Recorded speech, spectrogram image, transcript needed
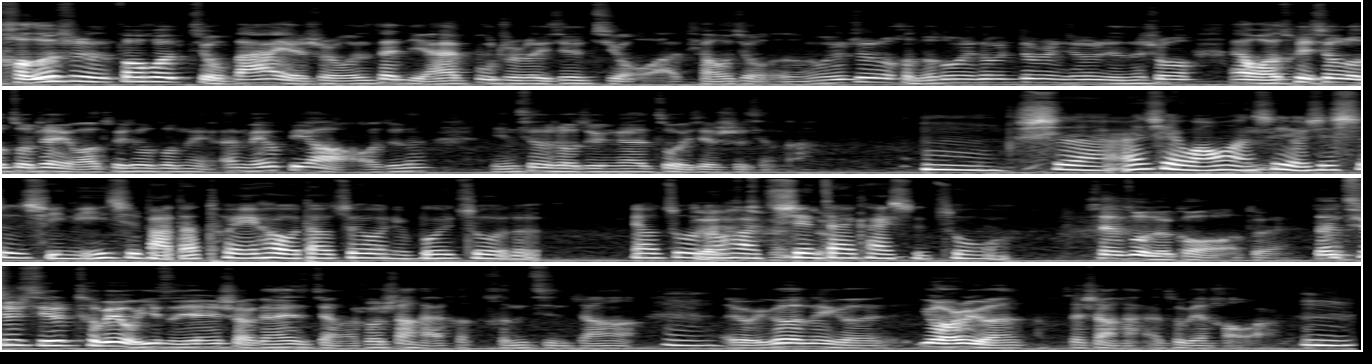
好多是包括酒吧也是，我就在底下还布置了一些酒啊、调酒的。我觉得这种很多东西都都是就是人家说，哎，我要退休了做这个，我要退休做那个，哎，没有必要。我觉得年轻的时候就应该做一些事情的。嗯，是啊，而且往往是有些事情你一直把它推后，到最后你不会做的，要做的话，现在开始做。现在做就够了，对。但其实其实特别有意思的一件事儿，刚才讲到说上海很很紧张啊，嗯。有一个那个幼儿园在上海特别好玩，嗯。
